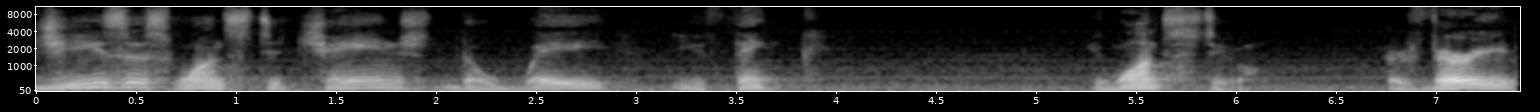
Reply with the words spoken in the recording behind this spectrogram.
Jesus wants to change the way you think. He wants to. There's very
